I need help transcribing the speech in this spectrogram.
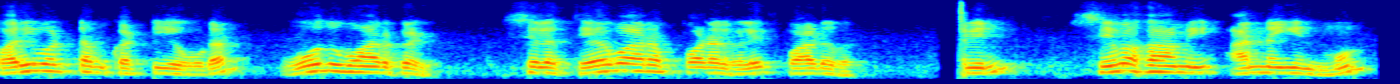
பரிவட்டம் கட்டியவுடன் ஓதுவார்கள். சில தேவாரப் பாடல்களை பாடுவர். பின் சிவகாமி அன்னையின் முன்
